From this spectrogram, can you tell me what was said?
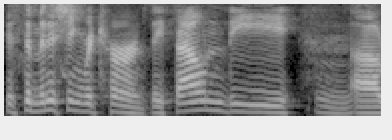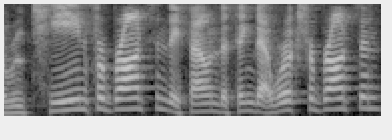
it's diminishing returns. They found the Hmm. uh, routine for Bronson, they found the thing that works for Bronson,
